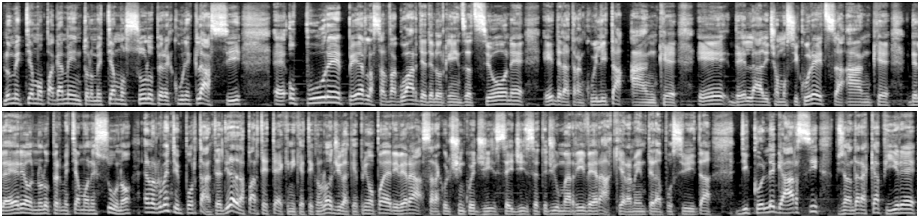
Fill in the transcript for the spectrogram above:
Lo mettiamo a pagamento, lo mettiamo solo per alcune classi eh, oppure per la salvaguardia dell'organizzazione e della tranquillità anche e della diciamo sicurezza anche dell'aereo non lo permettiamo a nessuno? È un argomento importante, al di là della parte tecnica e tecnologica che prima o poi arriverà, sarà col 5G, il 6G, il 7G, ma arriverà arriverà chiaramente la possibilità di collegarsi, bisogna andare a capire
